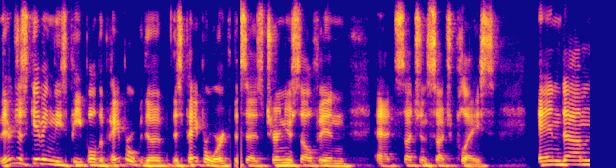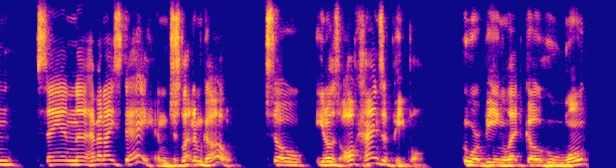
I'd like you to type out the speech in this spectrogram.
They're just giving these people the paper, the this paperwork that says turn yourself in at such and such place, and um, saying uh, have a nice day, and just letting them go. So you know, there's all kinds of people who are being let go who won't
